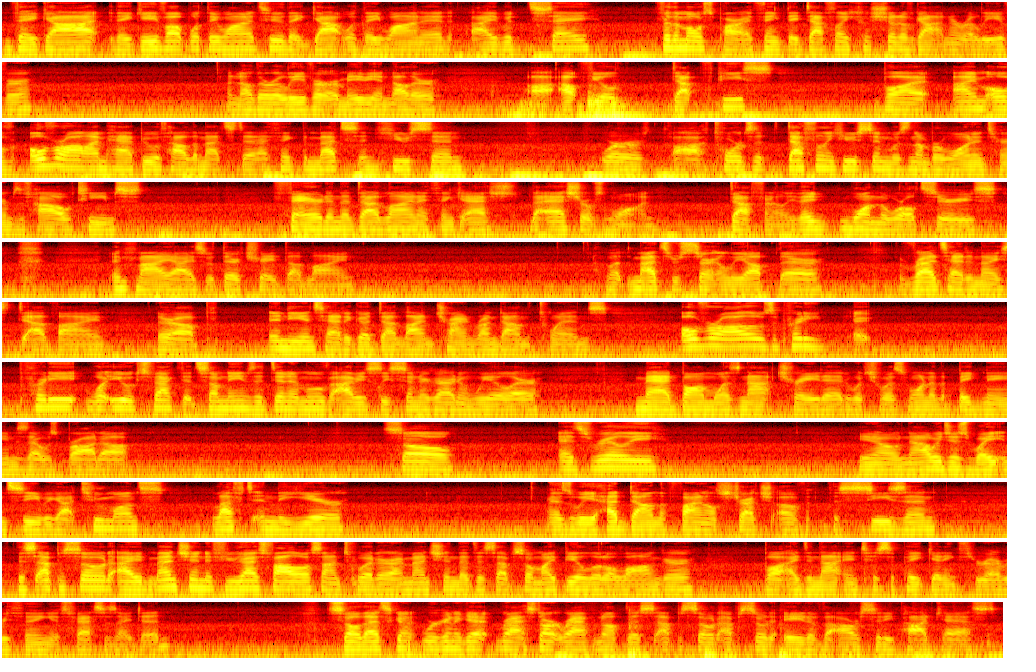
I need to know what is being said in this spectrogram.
they got, they gave up what they wanted to. They got what they wanted. I would say, for the most part, I think they definitely should have gotten a reliever, another reliever, or maybe another uh, outfield depth piece. But I'm over overall, I'm happy with how the Mets did. I think the Mets in Houston were uh, towards the definitely Houston was number one in terms of how teams fared in the deadline. I think Ash the Astros won, definitely they won the World Series in my eyes with their trade deadline. But the Mets were certainly up there. The Reds had a nice deadline. They're up. Indians had a good deadline to try and run down the Twins. Overall, it was a pretty eh, pretty what you expected. Some names that didn't move, obviously Syndergaard and Wheeler. Mad Bum was not traded, which was one of the big names that was brought up. So it's really, you know, now we just wait and see. We got two months left in the year as we head down the final stretch of the season. This episode, I mentioned, if you guys follow us on Twitter, I mentioned that this episode might be a little longer, but I did not anticipate getting through everything as fast as I did. So that's gonna we're gonna get start wrapping up this episode, episode eight of the Our City podcast.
